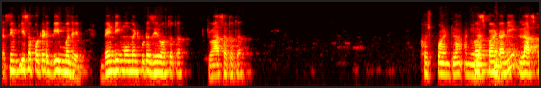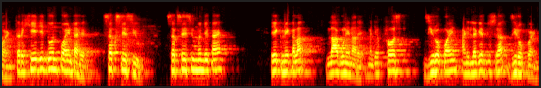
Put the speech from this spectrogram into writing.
तर सिम्पली सपोर्टेड बीममध्ये बेंडिंग मोमेंट कुठं झिरो होत होतं? किंवा असत होतं? फर्स्ट पॉइंटला आणि फर्स्ट पॉइंट. आणि लास्ट पॉइंट तर हे जे दोन पॉइंट आहेत सक्सेसिव्ह सक्सेसिव्ह म्हणजे काय? एकमेकाला लागून येणार. आहे म्हणजे फर्स्ट झिरो पॉइंट आणि लगेच दुसरा झिरो पॉइंट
